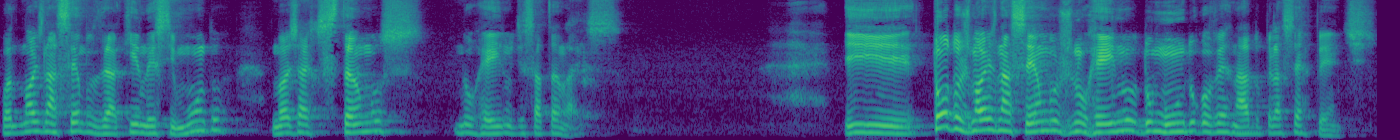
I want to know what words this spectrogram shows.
Quando nós nascemos aqui neste mundo, nós já estamos no reino de Satanás. E todos nós nascemos no reino do mundo governado pela serpente.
